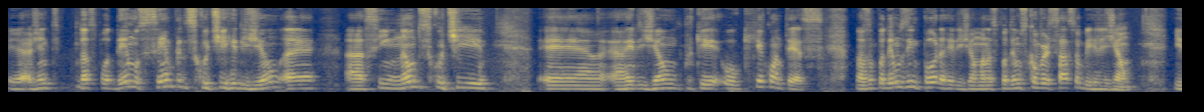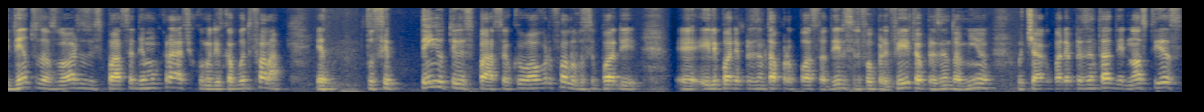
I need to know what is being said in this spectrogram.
É, a gente, nós podemos sempre discutir religião, é, assim, não discutir é, a religião, porque o que, que, acontece? Nós não podemos impor a religião, mas nós podemos conversar sobre religião. E dentro das lojas o espaço é democrático, como ele acabou de falar. É, você tem o teu espaço, é o que o Álvaro falou, você pode, é, ele pode apresentar a proposta dele, se ele for prefeito, eu apresento a minha, o Tiago pode apresentar dele. Nós três,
